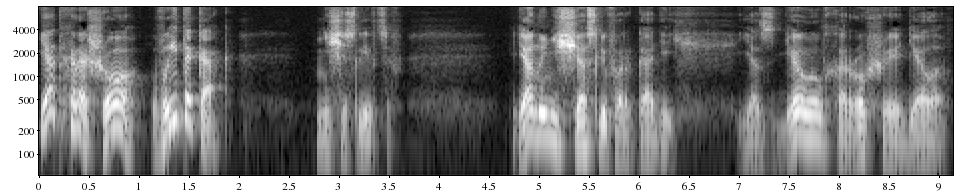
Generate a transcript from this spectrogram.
Я-то хорошо. Вы-то как? Несчастливцев. Я ныне счастлив, Аркадий. Я сделал хорошее дело.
